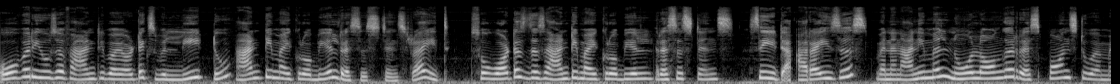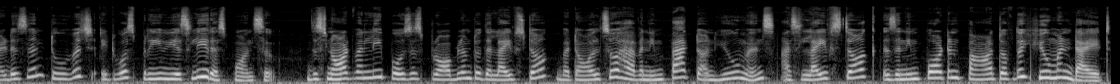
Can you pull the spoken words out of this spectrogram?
Overuse of antibiotics will lead to antimicrobial resistance, right? So, what is this antimicrobial resistance? See, it arises when an animal no longer responds to a medicine to which it was previously responsive. This not only poses problem to the livestock but also have an impact on humans as livestock is an important part of the human diet.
